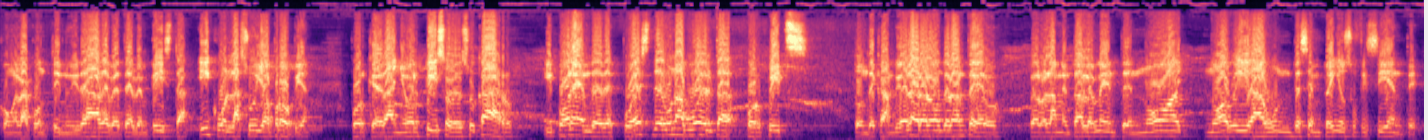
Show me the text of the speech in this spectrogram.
con la continuidad de Vettel en pista y con la suya propia, porque dañó el piso de su carro y por ende después de una vuelta por pits donde cambió el alerón delantero, pero lamentablemente no, no había un desempeño suficiente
